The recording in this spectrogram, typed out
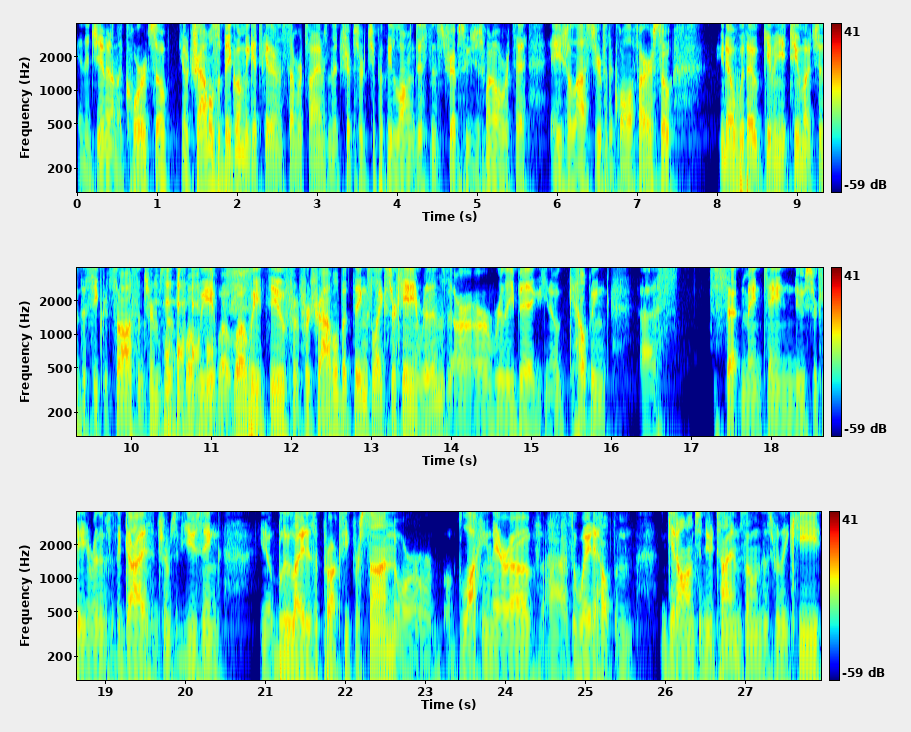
in the gym and on the court. So you know, travel's a big one. We get together in the summer times, and the trips are typically long distance trips. We just went over to Asia last year for the qualifiers. So you know, without giving you too much of the secret sauce in terms of what we what, what we do for, for travel, but things like circadian rhythms are, are really big. You know, helping us to set and maintain new circadian rhythms with the guys in terms of using you know blue light as a proxy for sun or, or blocking thereof uh, as a way to help them get on to new time zones is really key,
